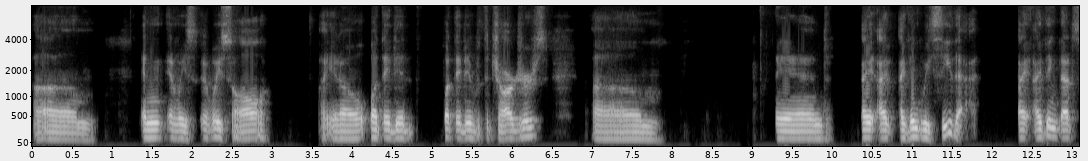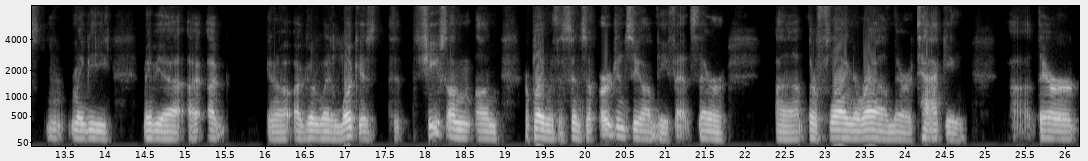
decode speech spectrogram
um, and and we we saw, you know, what they did what they did with the Chargers. Um, and I, I, I, think we see that. I, I think that's maybe maybe a, a, a, you know a good way to look is the Chiefs on on are playing with a sense of urgency on defense. They're uh, they're flying around. They're attacking. Uh, they're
